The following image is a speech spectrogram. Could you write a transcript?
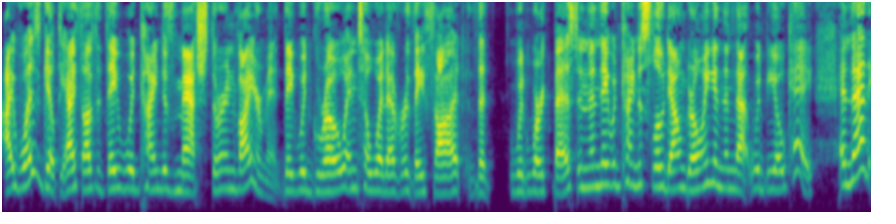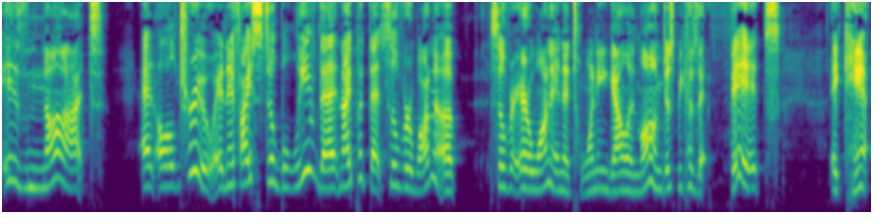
I was guilty. I thought that they would kind of match their environment. They would grow into whatever they thought that would work best and then they would kind of slow down growing and then that would be okay. And that is not at all true. And if I still believe that and I put that silver wana up, silver arowana in a 20 gallon long just because it fits, it can't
